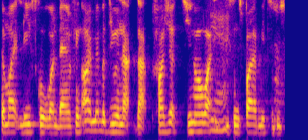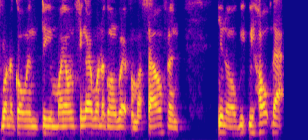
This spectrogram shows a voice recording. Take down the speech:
They might leave school one day and think, oh, I remember doing that, that project. You know what? Yeah. It's inspired me to just want to go and do my own thing. I want to go and work for myself. And, you know, we, we hope that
